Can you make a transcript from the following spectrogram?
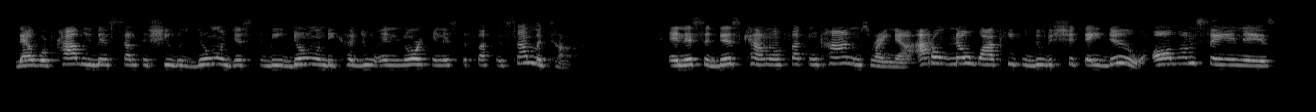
that would probably been something she was doing just to be doing because you in Newark and it's the fucking summertime. And it's a discount on fucking condoms right now. I don't know why people do the shit they do. All I'm saying is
